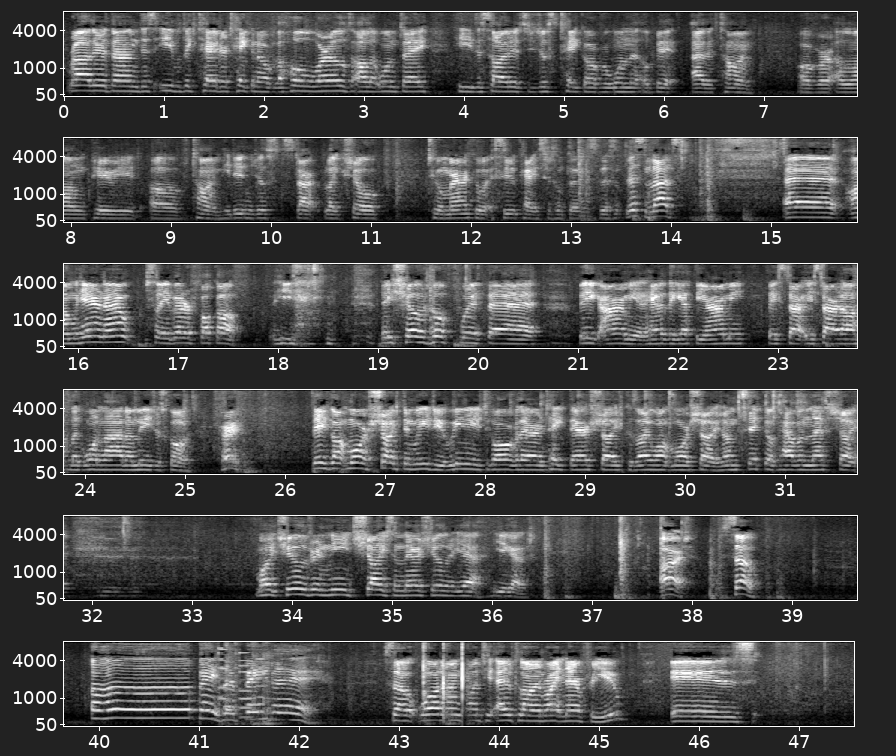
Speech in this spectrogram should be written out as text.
rather than this evil dictator taking over the whole world all at one day, he decided to just take over one little bit at a time over a long period of time. He didn't just start like show up to America with a suitcase or something. Listen, listen lads, uh, I'm here now, so you better fuck off. He, they showed up with a big army, and how did they get the army? They start. He started off like one lad on me, just going, "Hey, they got more shite than we do. We need to go over there and take their shite because I want more shite. I'm sick of having less shite. My children need shite and their children. Yeah, you get it. Alright, so. Oh, baby, baby. So, what I'm going to outline right now for you is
